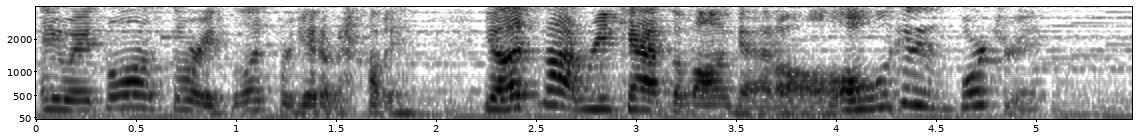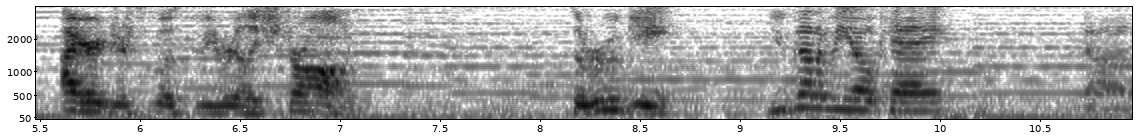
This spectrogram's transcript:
Anyway, it's a long story, so let's forget about it. Yeah, let's not recap the manga at all. Oh, look at his portrait. I heard you're supposed to be really strong. Tsurugi, you gonna be okay? God,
